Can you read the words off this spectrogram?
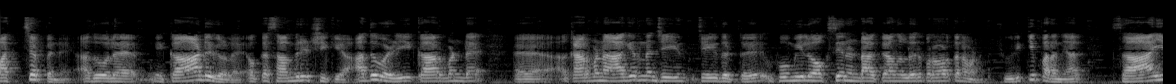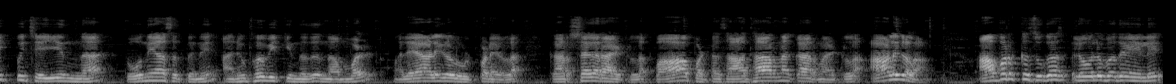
പച്ചപ്പിനെ അതുപോലെ കാടുകളെ ഒക്കെ സംരക്ഷിക്കുക. അതുവഴി കാർബണിന്റെ കാർബൺ ആകിരണം ചെയ്- ചെയ്തിട്ട് ഭൂമിയിൽ ഓക്സിജൻ ഉണ്ടാക്കുക എന്നുള്ള ഒരു പ്രവർത്തനമാണ്. ചുരുക്കി പറഞ്ഞാൽ സായിപ്പ് ചെയ്യുന്ന തോന്നിയാസത്തിന് അനുഭവിക്കുന്നത് നമ്മൾ മലയാളികൾ ഉൾപ്പെടെയുള്ള കർഷകരായിട്ടുള്ള പാവപ്പെട്ട സാധാരണക്കാരനായിട്ടുള്ള ആളുകളാണ്. അവർക്ക് സുഖലോലുപതയിൽ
